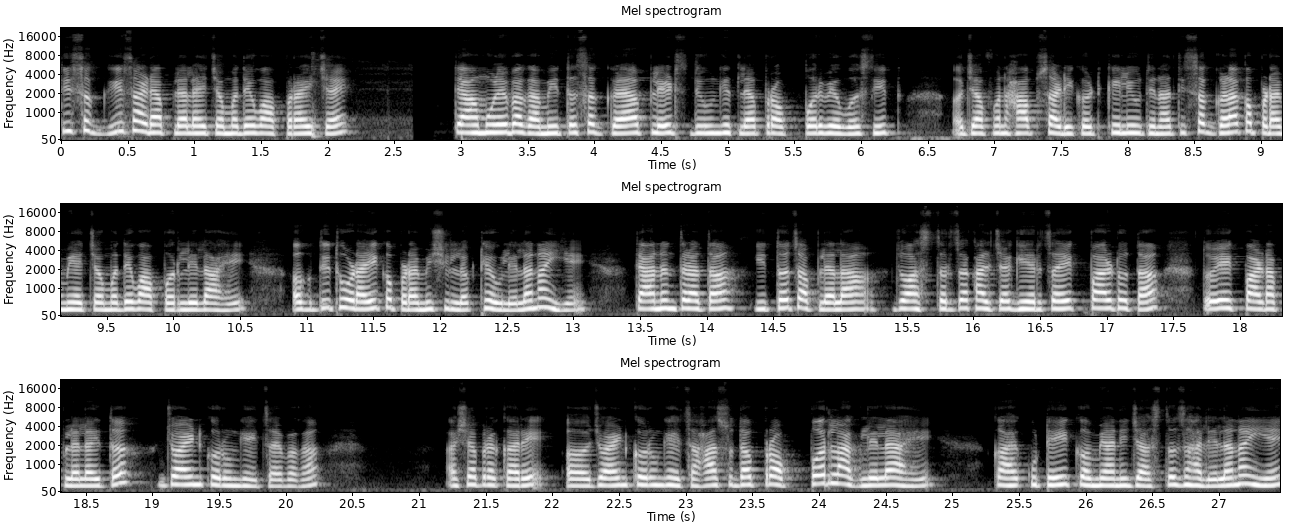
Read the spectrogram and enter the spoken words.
ती सगळी साडी आपल्याला ह्याच्यामध्ये वापरायची आहे. त्यामुळे बघा मी इथं सगळ्या प्लेट्स देऊन घेतल्या प्रॉपर व्यवस्थित. जे जी आपण हाफ साडी कट केली होती ना ती सगळा कपडा मी याच्यामध्ये वापरलेला आहे. अगदी थोडाही कपडा मी शिल्लक ठेवलेला नाही आहे त्यानंतर आता इथंच आपल्याला जो अस्तरचा खालच्या घेरचा एक पार्ट होता तो एक पार्ट आपल्याला इथं जॉईंट करून घ्यायचा आहे बघा. अशा प्रकारे जॉईंट करून घ्यायचा. हा सुद्धा प्रॉपर लागलेला आहे. काय कुठेही कमी आणि जास्त झालेला नाही आहे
